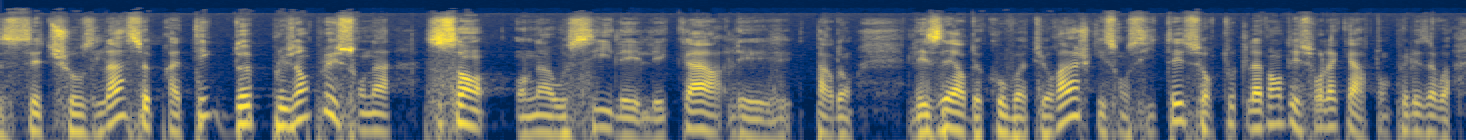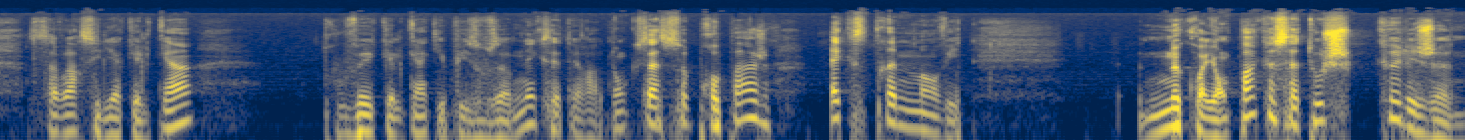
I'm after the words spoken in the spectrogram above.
cette chose-là se pratique de plus en plus. On a, on a aussi les, les, les, pardon, les aires de covoiturage qui sont citées sur toute la Vendée, sur la carte. On peut les avoir. Savoir s'il y a quelqu'un, trouver quelqu'un qui puisse vous amener, etc. Donc ça se propage extrêmement vite. Ne croyons pas que ça touche que les jeunes.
